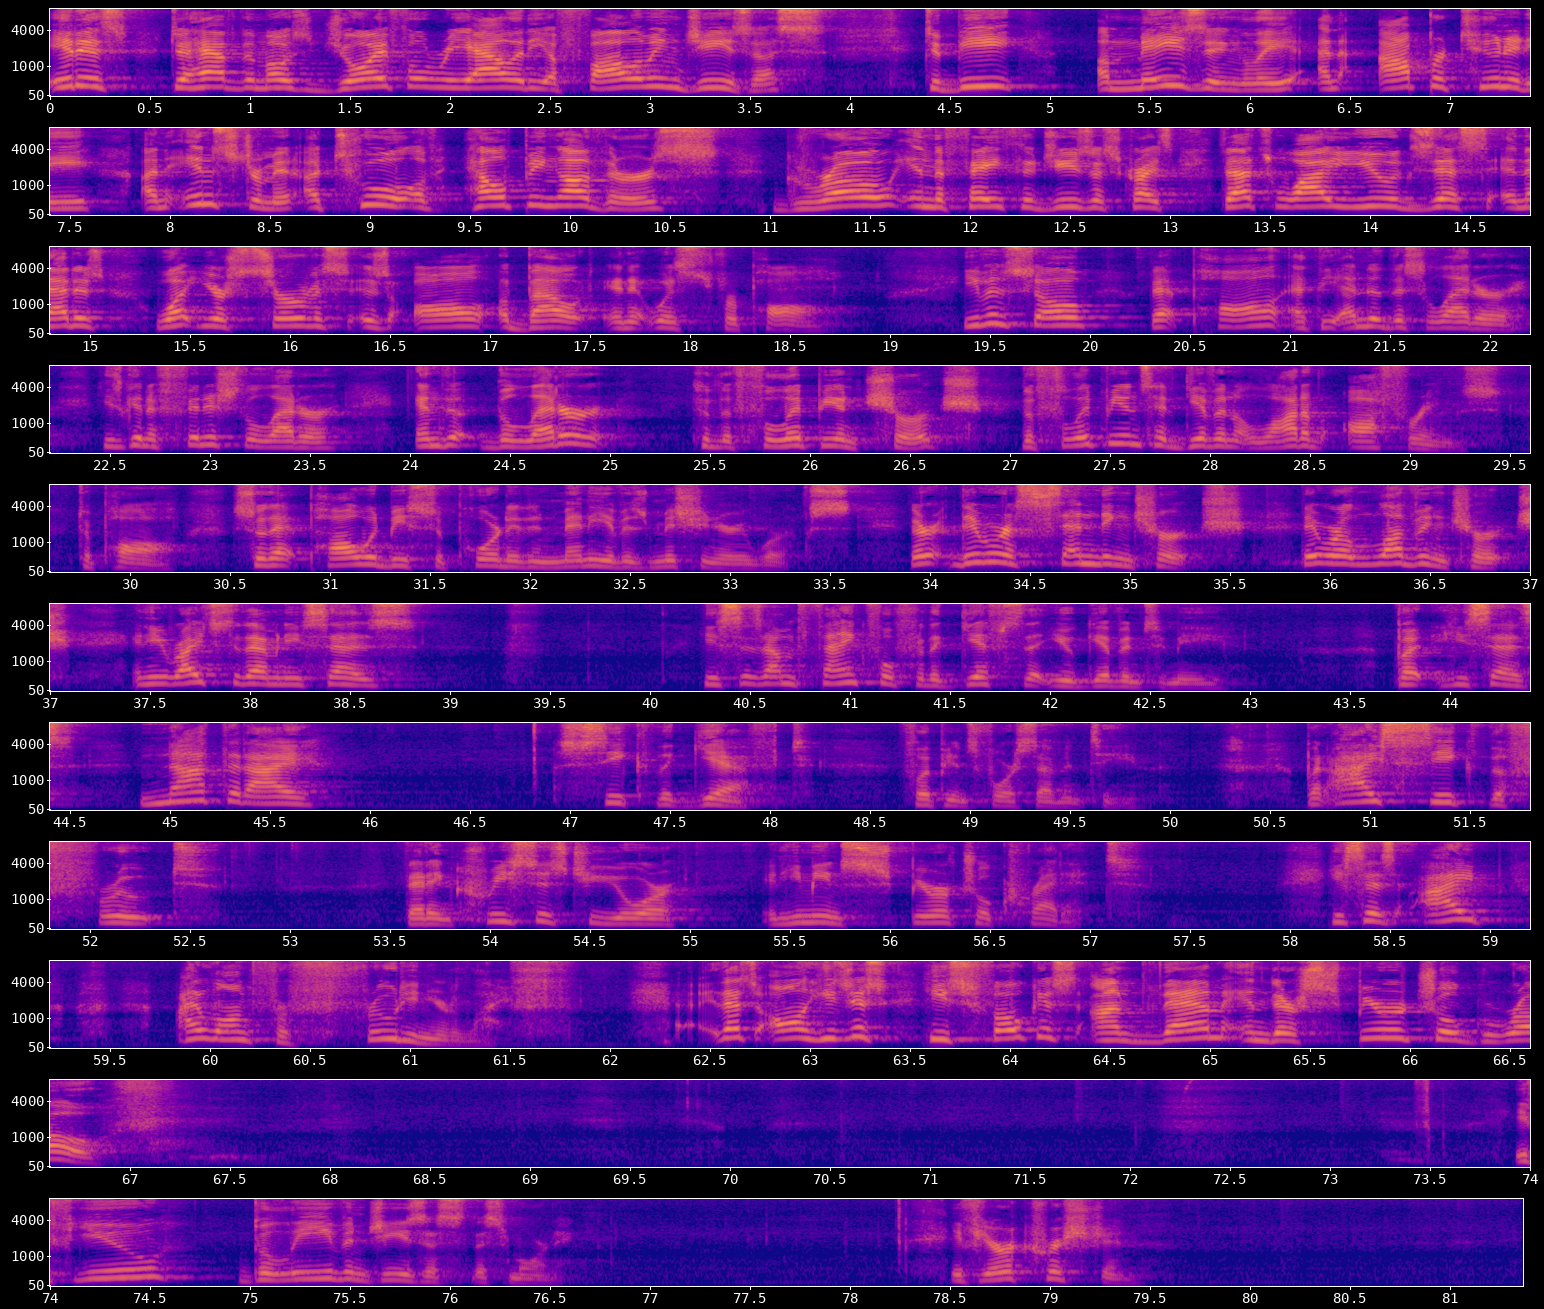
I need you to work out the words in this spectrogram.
It is to have the most joyful reality of following Jesus, to be amazingly an opportunity, an instrument, a tool of helping others grow in the faith of Jesus Christ. That's why you exist, and that is what your service is all about, and it was for Paul. Even so, that Paul, at the end of this letter, he's going to finish the letter, and the, the letter to the Philippian church, the Philippians had given a lot of offerings to Paul so that Paul would be supported in many of his missionary works. They're, they were a sending church, they were a loving church. And he writes to them and he says, he says, I'm thankful for the gifts that you've given to me. But he says, not that I seek the gift, Philippians 4:17, but I seek the fruit that increases to your, and he means spiritual credit. He says, I, I long for fruit in your life. That's all. He's just, he's focused on them and their spiritual growth. If you believe in Jesus this morning, if you're a Christian,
